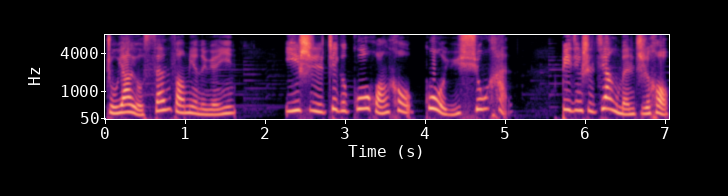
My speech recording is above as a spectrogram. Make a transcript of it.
主要有三方面的原因：一是这个郭皇后过于凶悍，毕竟是将门之后，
